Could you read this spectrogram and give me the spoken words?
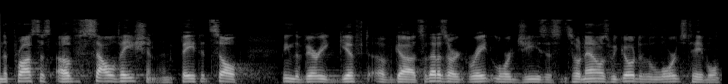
in the process of salvation and faith itself being the very gift of God. So that is our great Lord Jesus. And so now as we go to the Lord's table,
